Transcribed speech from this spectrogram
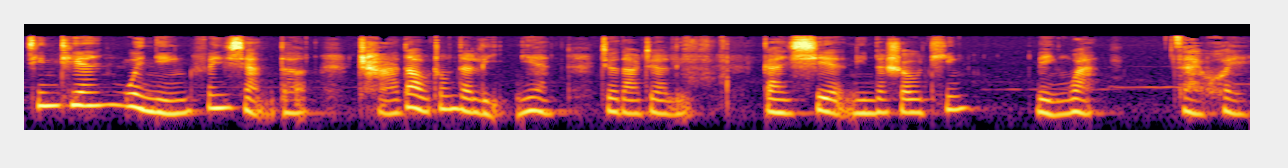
今天为您分享的茶道中的理念就到这里，感谢您的收听。明晚，再会。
